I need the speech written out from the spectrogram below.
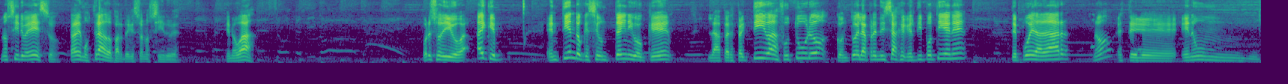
No sirve eso. Está demostrado aparte que eso no sirve. Que no va. Por eso digo, hay que. Entiendo que sea un técnico que la perspectiva a futuro, con todo el aprendizaje que el tipo tiene, te pueda dar ¿no? Este, en, un,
